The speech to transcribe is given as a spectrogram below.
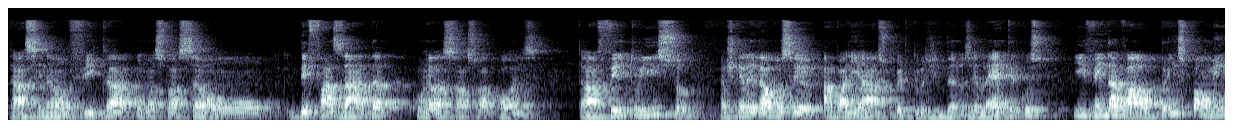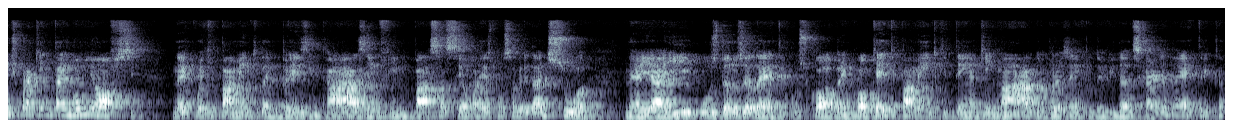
tá? Senão fica uma situação defasada com relação à sua apólice. Tá? Feito isso, acho que é legal você avaliar as coberturas de danos elétricos e vendaval, principalmente para quem está em home office, né, com equipamento da empresa em casa, enfim, passa a ser uma responsabilidade sua. Né? E aí os danos elétricos cobrem qualquer equipamento que tenha queimado, por exemplo, devido à descarga elétrica,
